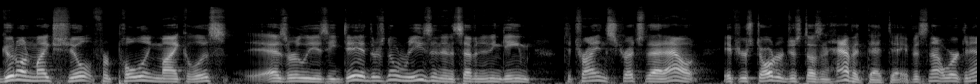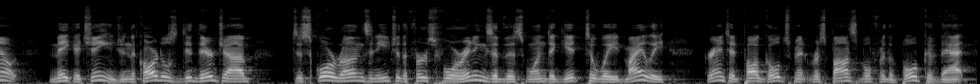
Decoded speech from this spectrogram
Good on Mike Shildt for pulling Mikolas as early as he did. There's no reason in a seven inning game to try and stretch that out if your starter just doesn't have it that day. If it's not working out, make a change. And the Cardinals did their job to score runs in each of the first four innings of this one to get to Wade Miley. Granted, Paul Goldschmidt responsible for the bulk of that,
